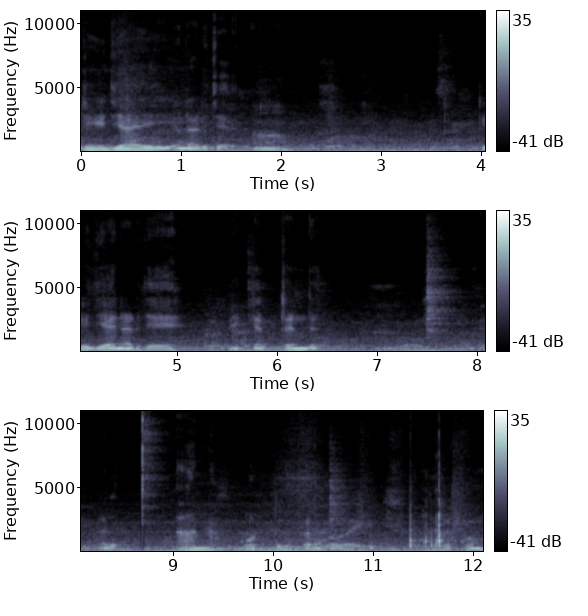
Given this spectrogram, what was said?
ஜிஜிஐ என்று அடிச்சு. ஆ. டிஜிஐ அடிச்சு வீட்டில் ட்ரெண்டு அடு ஆனால் ஒட்டு கடும் பவராகி இருக்கும்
